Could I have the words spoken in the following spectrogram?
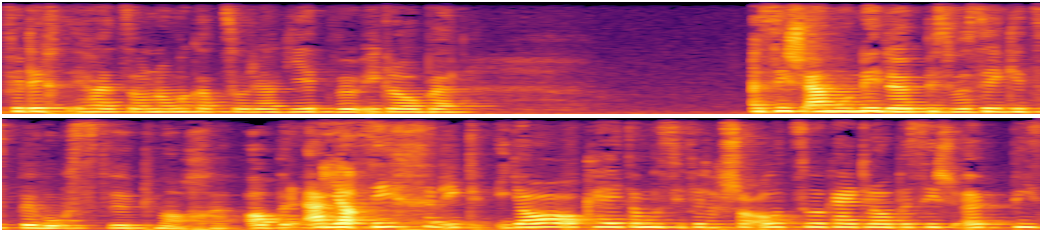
vielleicht, ich habe jetzt auch noch mal so reagiert, weil ich glaube, es ist auch nicht etwas, was ich jetzt bewusst würde machen würde. Aber eben ja. sicher, ich, ja, okay, da muss ich vielleicht schon auch zugeben, ich glaube, es ist etwas,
